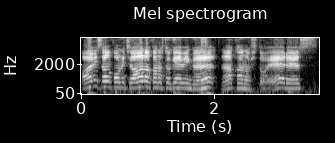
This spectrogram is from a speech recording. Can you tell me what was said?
はい、さん、こんにちは。中の人ゲーミング、中の人 A です。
